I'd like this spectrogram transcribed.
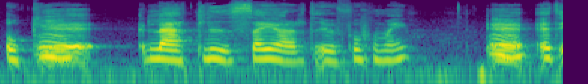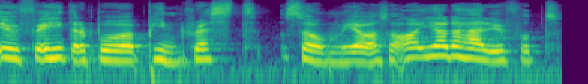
Och Mm. eh, lät Lisa göra ett UFO på mig. Mm. Eh, ett UFO jag hittade på Pinterest som jag var så, ah, gör det här UFOt.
